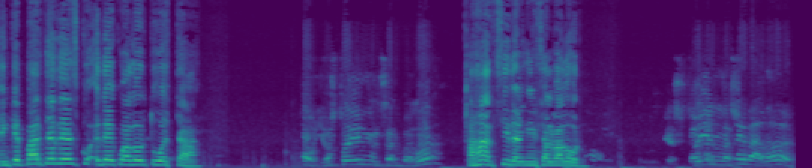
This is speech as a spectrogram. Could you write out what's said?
¿En qué parte de, de Ecuador tú estás? No, yo estoy en El Salvador. Ajá, sí, en El Salvador. Estoy en la Salvador.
